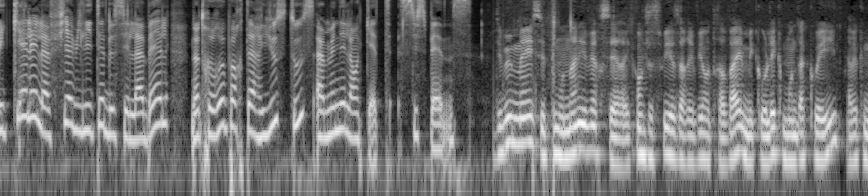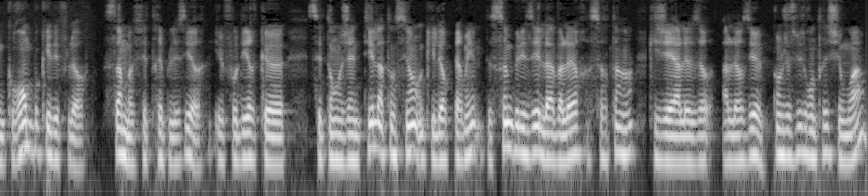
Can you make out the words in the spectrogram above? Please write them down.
et quelle est la fiabilité de ces labels? Notre reporter Justus a mené l'enquête. Suspense. Début mai, c'est mon anniversaire et quand je suis arrivé au travail, mes collègues m'ont accueilli avec un grand bouquet de fleurs. Ça m'a fait très plaisir. Il faut dire que c'est une gentille attention qui leur permet de symboliser la valeur certaine que j'ai à leurs, à leurs yeux. Quand je suis rentré chez moi,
